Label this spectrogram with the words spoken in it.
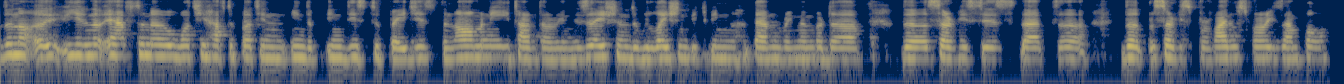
the uh, you know you have to know what you have to put in in the in these two pages the nominee target organization the relation between them remember the the services that uh, the service providers for example.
